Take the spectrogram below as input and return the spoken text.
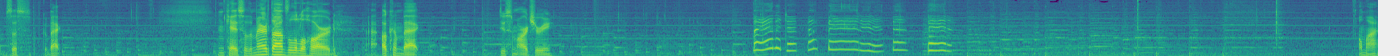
What's this? Go back. Okay, so the marathon's a little hard. I'll come back. Do some archery. Oh my.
